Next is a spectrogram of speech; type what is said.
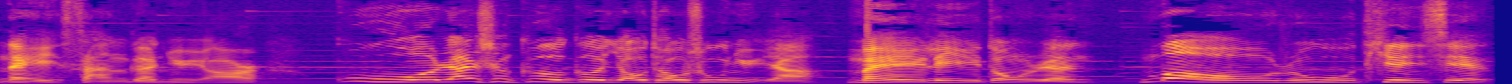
那三个女儿果然是个个窈窕淑女呀，美丽动人，貌如天仙。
